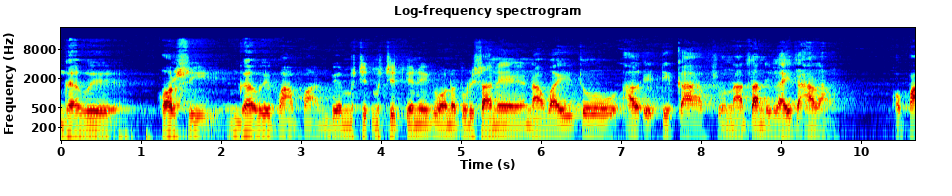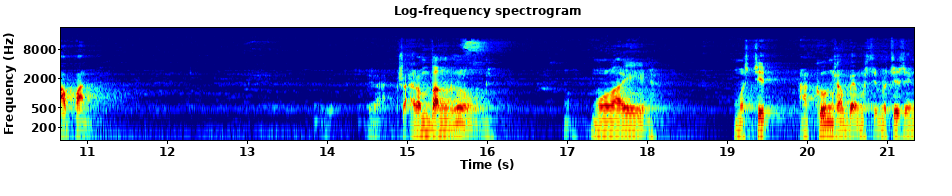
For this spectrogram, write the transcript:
gawe kursi, gawe papan, biar masjid-masjid kene iku ana tulisane nawa itu al iktikaf sunatan lillahi taala. Kok papan. Sak Rembang itu mulai masjid agung sampai masjid-masjid sing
